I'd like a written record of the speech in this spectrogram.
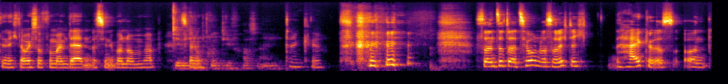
den ich, glaube ich, so von meinem Dad ein bisschen übernommen habe. Den ich auch tief hasse eigentlich. Danke. so in Situationen, wo es so richtig heikel ist und,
